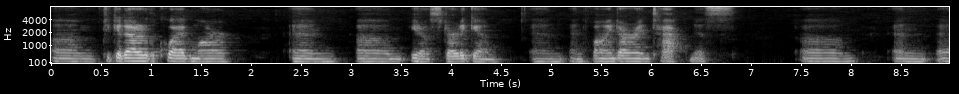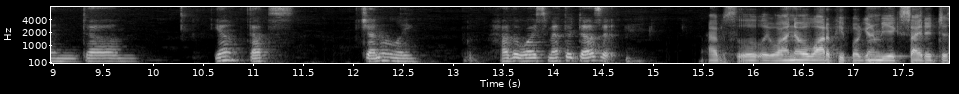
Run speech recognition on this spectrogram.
um, to get out of the quagmire and um, you know start again and and find our intactness. Um, and and um, yeah that's generally how the Weiss method does it absolutely well i know a lot of people are going to be excited to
